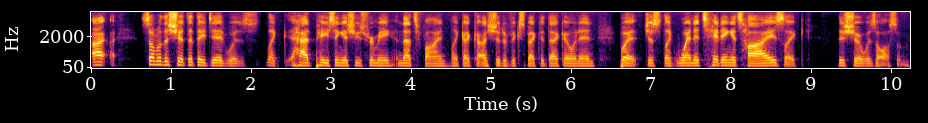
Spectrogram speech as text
I, some of the shit that they did was like had pacing issues for me, and that's fine. Like I, I should have expected that going in, but just like when it's hitting its highs, like this show was awesome.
